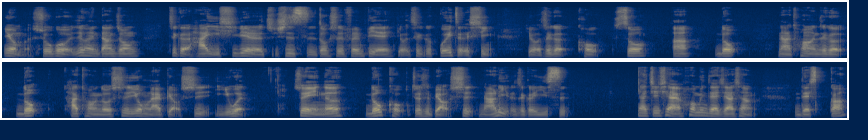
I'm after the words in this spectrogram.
因为我们说过，日文当中这个它一系列的指示词都是分别有这个规则性，有这个こそあど。那通常这个ど它通常都是用来表示疑问，所以呢，どこ就是表示哪里的这个意思。那接下来后面再加上ですか，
